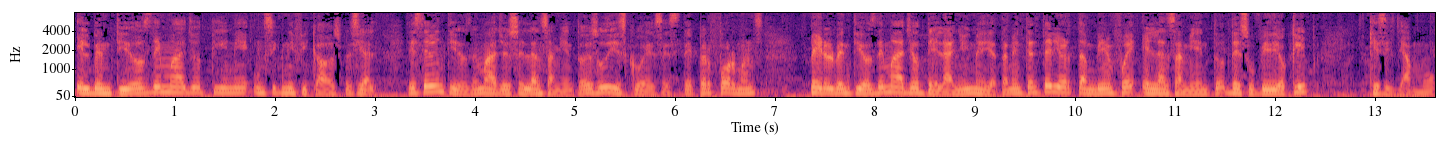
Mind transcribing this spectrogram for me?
el 22 de mayo tiene un significado especial. Este 22 de mayo es el lanzamiento de su disco, es este performance, pero el 22 de mayo del año inmediatamente anterior también fue el lanzamiento de su videoclip que se llamó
